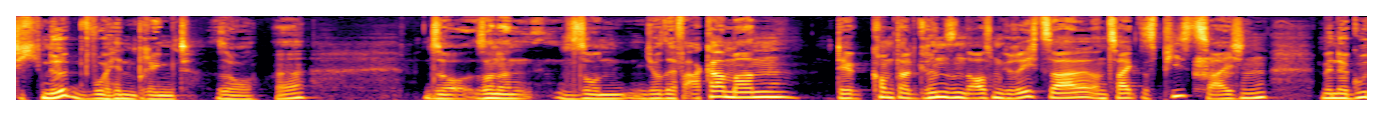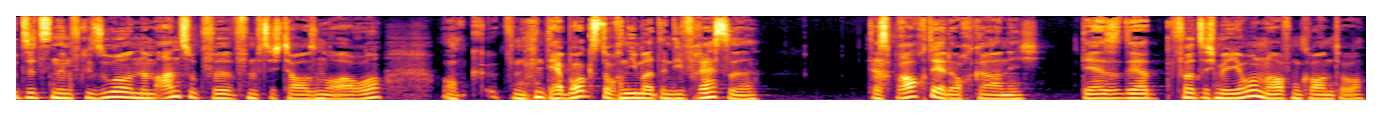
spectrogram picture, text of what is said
dich nirgendwo hinbringt. So, ja? so, sondern so ein Josef Ackermann, der kommt halt grinsend aus dem Gerichtssaal und zeigt das Peace-Zeichen mit einer gut sitzenden Frisur und einem Anzug für 50.000 Euro. Und der boxt doch niemand in die Fresse. Das braucht er doch gar nicht. Der, der hat 40 Millionen auf dem Konto.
